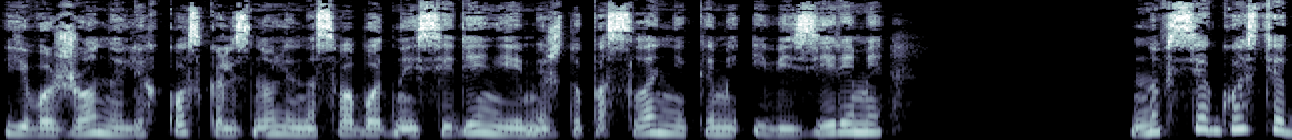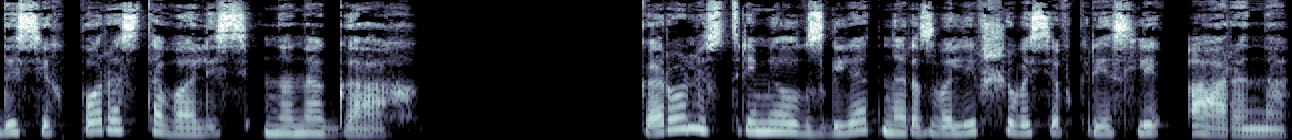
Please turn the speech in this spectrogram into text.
Его жены легко скользнули на свободные сиденья между посланниками и визирями, но все гости до сих пор оставались на ногах. Король устремил взгляд на развалившегося в кресле Аарона.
